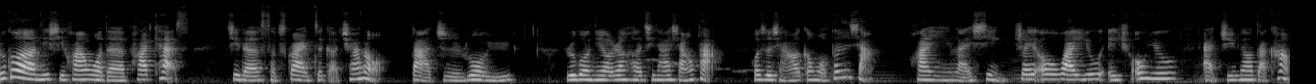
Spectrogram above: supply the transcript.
如果你喜欢我的 Podcast，记得 subscribe 这个 channel。大智若愚。如果你有任何其他想法，或是想要跟我分享，欢迎来信 j o y u h o u at gmail dot com。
